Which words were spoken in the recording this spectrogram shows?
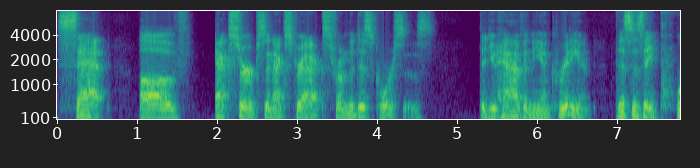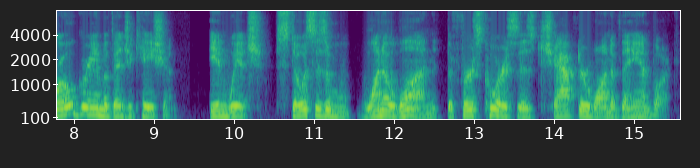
set of excerpts and extracts from the discourses that you have in the Enchiridion. This is a program of education in which Stoicism 101, the first course is chapter one of the handbook.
